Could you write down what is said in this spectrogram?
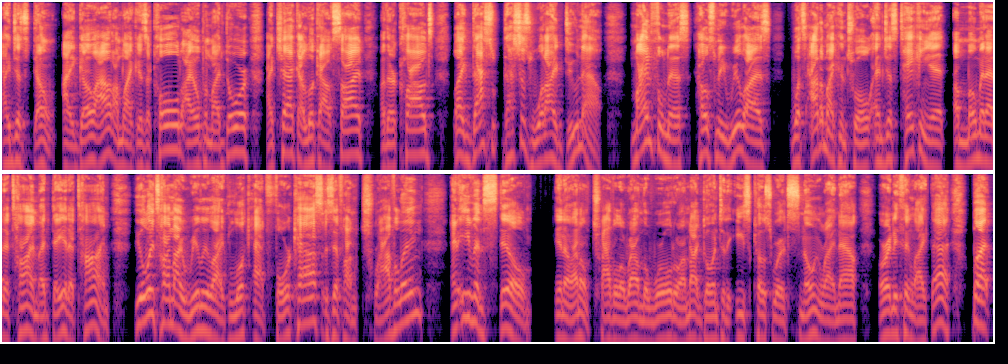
I just don't. I go out, I'm like, is it cold? I open my door, I check, I look outside, are there clouds? Like that's, that's just what I do now. Mindfulness helps me realize what's out of my control and just taking it a moment at a time, a day at a time. The only time I really like look at forecasts is if I'm traveling and even still, you know, I don't travel around the world or I'm not going to the East Coast where it's snowing right now or anything like that. But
